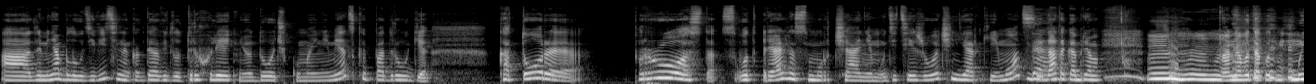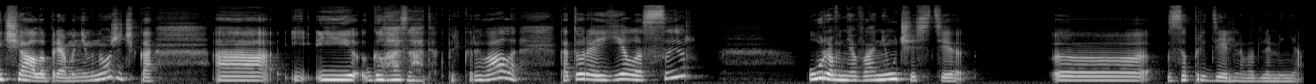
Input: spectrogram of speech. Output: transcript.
а, для меня было удивительно, когда я увидела трехлетнюю дочку моей немецкой подруги, которая просто, вот реально с мурчанием. У детей же очень яркие эмоции, да, да такая прямо... Она вот так вот мычала прямо немножечко. А, и, и глаза так прикрывала, которая ела сыр уровня вонючести э, запредельного для меня.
